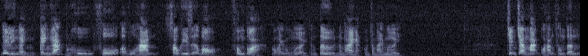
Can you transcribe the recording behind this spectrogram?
Đây là hình ảnh canh gác một khu phố ở Vũ Hán sau khi dỡ bỏ phong tỏa vào ngày 10 tháng 4 năm 2020. Trên trang mạng của hãng thống tấn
